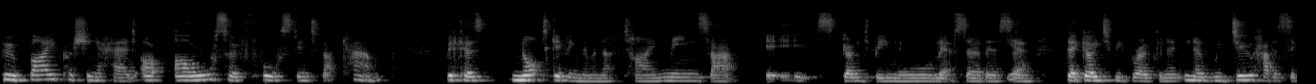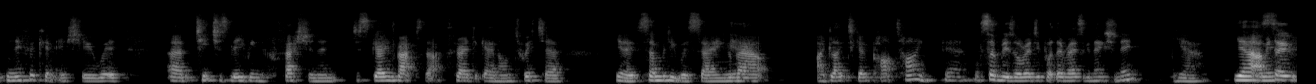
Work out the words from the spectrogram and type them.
who, by pushing ahead, are, are also forced into that camp because not giving them enough time means that it's going to be more lip yeah. service yeah. and they're going to be broken. And, you know, we do have a significant issue with um, teachers leaving the profession. And just going back to that thread again on Twitter, you know, somebody was saying yeah. about, I'd like to go part time. Yeah. Well, somebody's already put their resignation in. Yeah. Yeah, I mean, so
